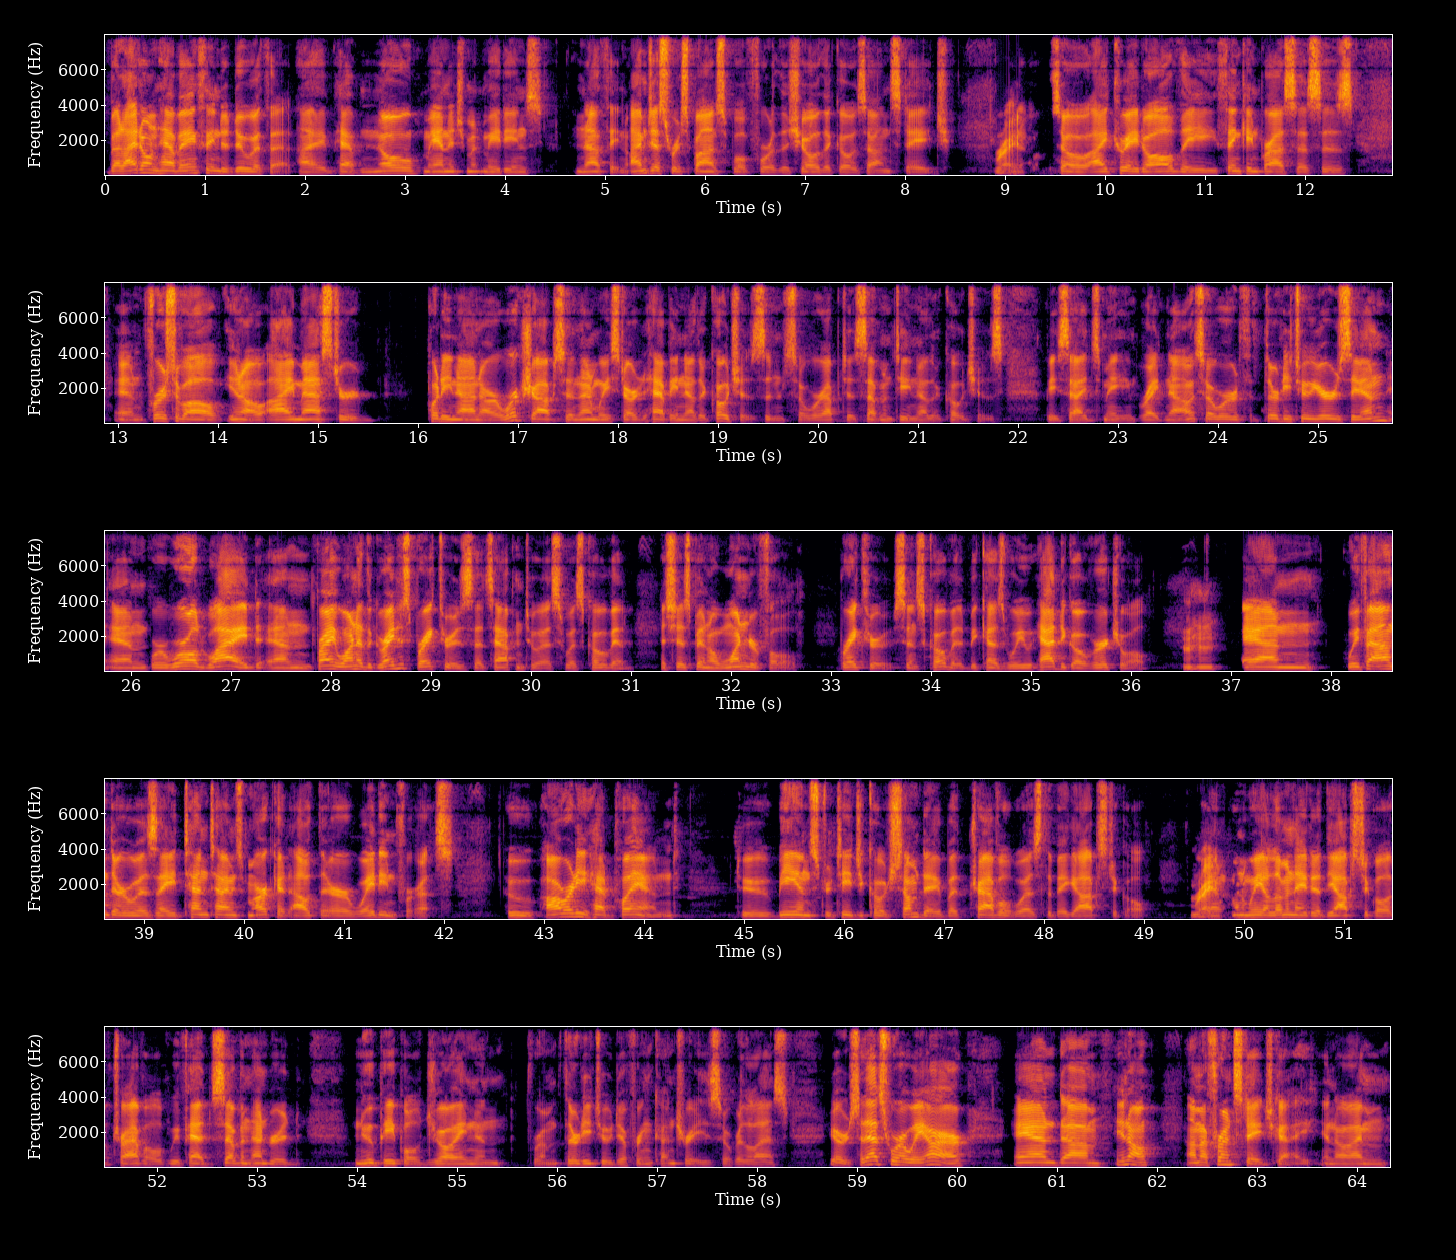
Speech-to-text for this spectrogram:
But I don't have anything to do with that. I have no management meetings, nothing. I'm just responsible for the show that goes on stage. Right. So I create all the thinking processes. And first of all, you know, I mastered putting on our workshops and then we started having other coaches. And so we're up to 17 other coaches besides me right now. So we're 32 years in and we're worldwide. And probably one of the greatest breakthroughs that's happened to us was COVID. It's just been a wonderful breakthrough since COVID because we had to go virtual. Mm-hmm. And we found there was a 10 times market out there waiting for us who already had planned to be in strategic coach someday, but travel was the big obstacle. Right. And when we eliminated the obstacle of travel, we've had 700 new people join and from 32 different countries over the last year. So that's where we are. And, um, you know, I'm a front stage guy. You know, I'm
